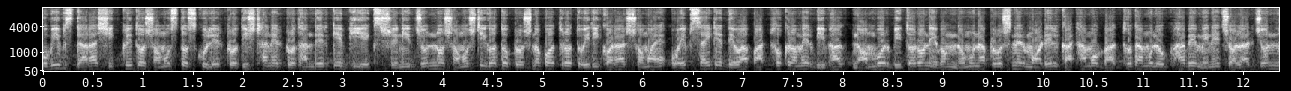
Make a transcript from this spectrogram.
ওবিবস দ্বারা স্বীকৃত সমস্ত স্কুলের প্রতিষ্ঠানের প্রধানদেরকে ভিএক্স শ্রেণির জন্য সমষ্টিগত প্রশ্নপত্র তৈরি করার সময় ওয়েবসাইটে দেওয়া পাঠ্যক্রমের বিভাগ, নম্বর বিতরণ এবং নমুনা প্রশ্নের মডেল কাঠামো বাধ্যতামূলকভাবে মেনে চলার জন্য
